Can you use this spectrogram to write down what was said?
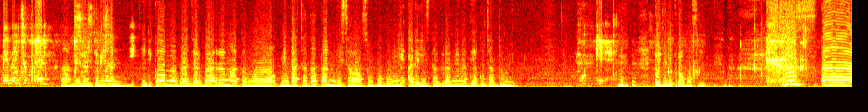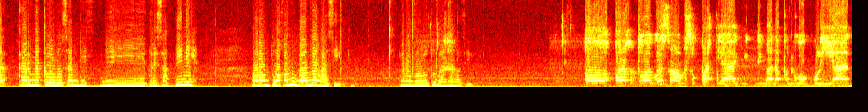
Manajemen. Nah, manajemen. Jadi kalau mau belajar bareng atau mau minta catatan bisa langsung hubungi ada Instagramnya nanti aku cantumin. Oke. Kok jadi promosi? Terus eh, karena kelulusan di, di Trisakti nih, orang tua kamu bangga nggak sih? Orang tua lu tuh bangga nggak sih? Eh, orang tua gue selalu support ya di- di mana pun gue kuliah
